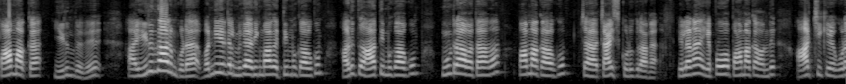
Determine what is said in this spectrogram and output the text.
பாமக இருந்தது. இருந்தாலும் கூட வன்னியர்கள் மிக அதிகமாக திமுகவுக்கும் அடுத்து அதிமுகவுக்கும் மூன்றாவதாக தான் பாமகவுக்கும் சாய்ஸ் கொடுக்குறாங்க. இல்லைனா எப்போவோ பாமக வந்து ஆட்சிக்கே கூட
